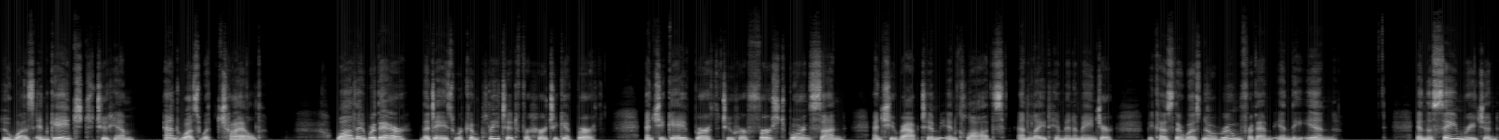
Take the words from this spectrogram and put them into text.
who was engaged to him and was with child. While they were there, the days were completed for her to give birth, and she gave birth to her firstborn son, and she wrapped him in cloths and laid him in a manger, because there was no room for them in the inn. In the same region,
